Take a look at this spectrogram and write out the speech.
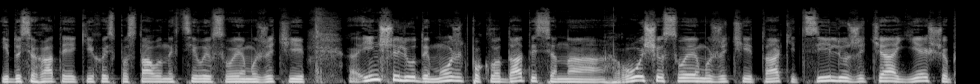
і досягати якихось поставлених цілей в своєму житті. Інші люди можуть покладатися на гроші в своєму житті, так, і ціллю життя є, щоб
